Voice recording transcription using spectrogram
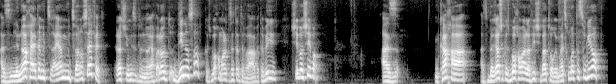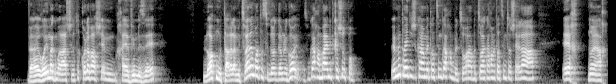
אז לנוח היה, המצ... היה מצווה נוספת, אלא שיהיו מצוות לנוח, אבל עוד דין נוסף, הקדוש ברוך אמר לה את התיבה ותביא שיבר שיבר. אז אם ככה, אז ברגע שהקדוש ברוך אמר להביא שבעת הורים, היה צריך ללמוד את הסוגיות. והרי רואים בגמרא שכל דבר שהם חייבים בזה, לא רק מותר, אלא מצווה ללמוד את הסוגיות גם לגוי. אז אם ככה, מה הם התקשרו פה? באמת ראיתי שכמה מתרצים ככה, בצורה, בצורה ככה מתרצים את השאלה, איך נויח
